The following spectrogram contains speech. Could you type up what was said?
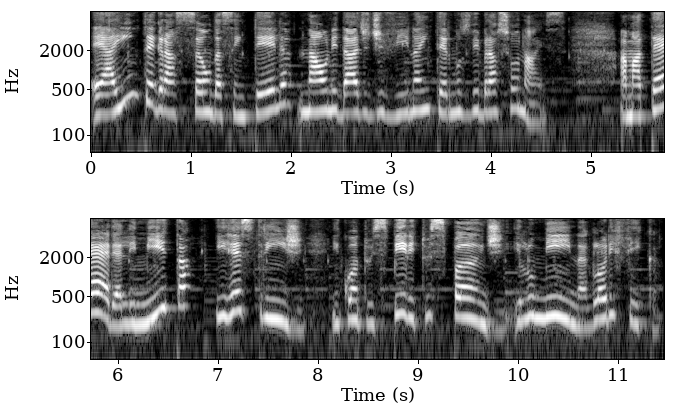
é a integração da centelha na unidade divina em termos vibracionais. A matéria limita e restringe, enquanto o espírito expande, ilumina, glorifica.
